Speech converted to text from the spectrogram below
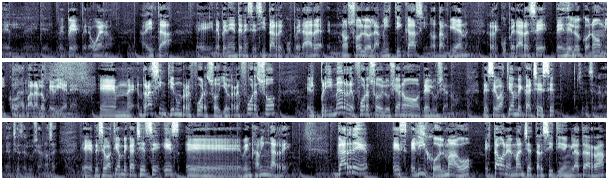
El, el, el PP, pero bueno, ahí está. Eh, Independiente necesita recuperar no solo la mística, sino también recuperarse desde lo económico Claro. para lo que viene. Eh, Racing tiene un refuerzo y el refuerzo, el primer refuerzo de Luciano, de Luciano, de Sebastián Becachese, ¿quién será Becachese Luciano? No sé. Eh, de Sebastián Becachese es eh, Benjamín Garré. Garré es el hijo del mago, estaba en el Manchester City de Inglaterra,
